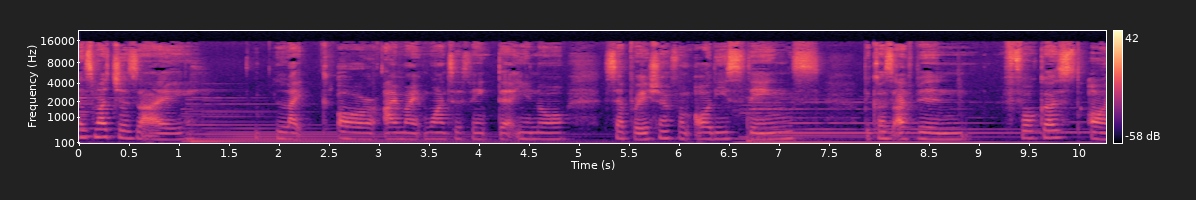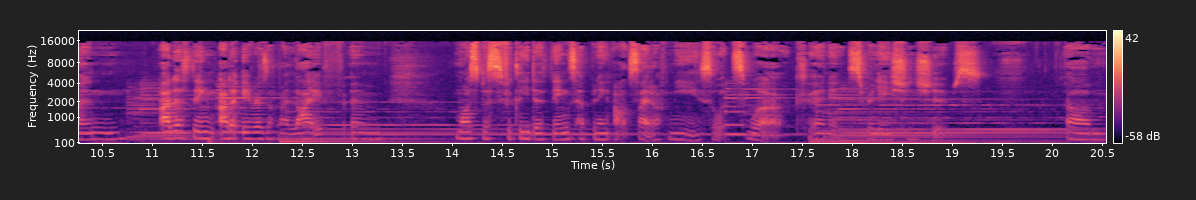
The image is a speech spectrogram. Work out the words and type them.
as much as I like or I might want to think that you know separation from all these things because I've been focused on other thing other areas of my life and more specifically the things happening outside of me so it's work and it's relationships um,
